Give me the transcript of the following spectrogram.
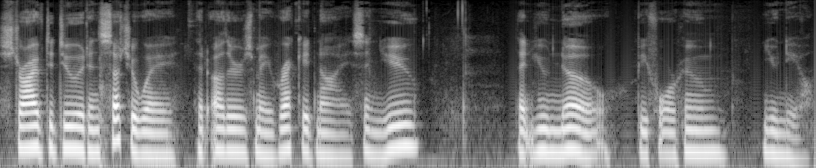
strive to do it in such a way that others may recognize in you that you know before whom you kneel.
